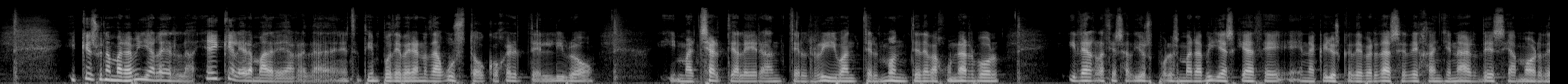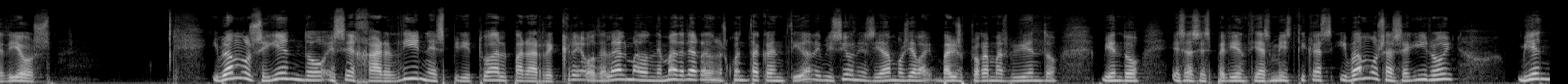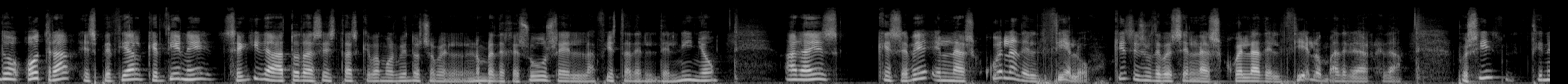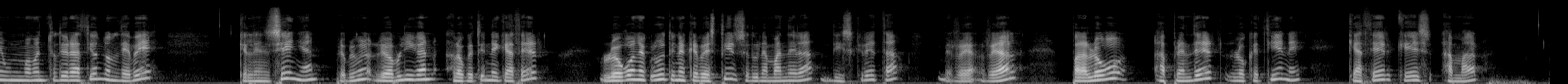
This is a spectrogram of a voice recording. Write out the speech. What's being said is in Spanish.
y que es una maravilla leerla. Y hay que leer a Madre Ágreda. En este tiempo de verano da gusto cogerte el libro y marcharte a leer ante el río, ante el monte, debajo de un árbol, y dar gracias a Dios por las maravillas que hace en aquellos que de verdad se dejan llenar de ese amor de Dios. Y vamos siguiendo ese jardín espiritual para recreo del alma, donde Madre Agreda nos cuenta cantidad de visiones. Llevamos ya varios programas viviendo, viendo esas experiencias místicas, y vamos a seguir hoy viendo otra especial que tiene, seguida a todas estas que vamos viendo sobre el nombre de Jesús, en la fiesta del, del niño. Ahora es que se ve en la escuela del cielo. ¿Qué es eso de verse en la escuela del cielo, Madre Agreda? Pues sí, tiene un momento de oración donde ve que le enseñan, pero primero le obligan a lo que tiene que hacer, luego en el club tiene que vestirse de una manera discreta, real, para luego aprender lo que tiene que hacer, que es amar,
